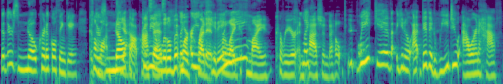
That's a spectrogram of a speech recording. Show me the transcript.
That there's no critical thinking, that Come there's on, no Yeah. thought process. Give me a little bit Like, more credit for like me? my career and Like, passion to help people. we give, you know, at Vivid, we do hour and a half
